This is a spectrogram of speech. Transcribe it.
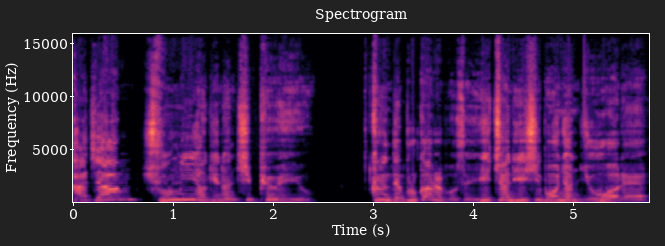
가장 중히 여기는 지표예요. 그런데 물가를 보세요. 2025년 6월에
